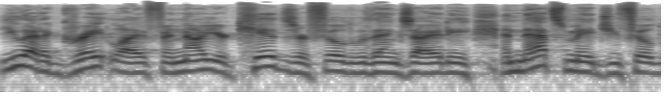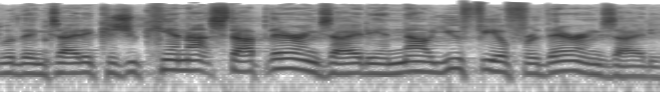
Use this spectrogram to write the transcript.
you had a great life and now your kids are filled with anxiety, and that's made you filled with anxiety because you cannot stop their anxiety, and now you feel for their anxiety.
